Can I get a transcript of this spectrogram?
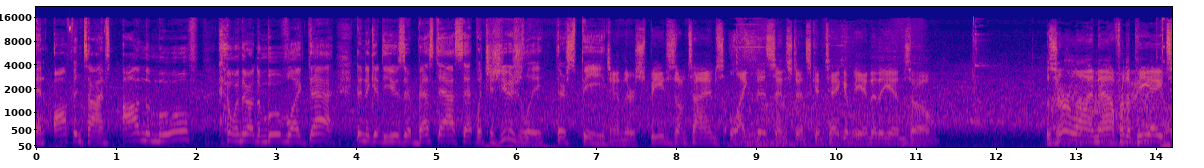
and oftentimes on the move. And when they're on the move like that, then they get to use their best asset, which is usually their speed. And their speed sometimes, like this instance, can take them into the end zone. Zuerlein now for the PAT.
